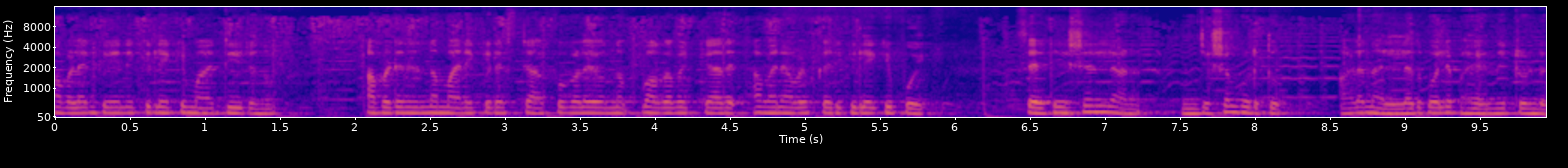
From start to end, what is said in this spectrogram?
അവളെ ക്ലിനിക്കിലേക്ക് മാറ്റിയിരുന്നു. അവിടെ നിന്ന് മനക്കിലെ സ്റ്റാഫുകളെ ഒന്നും വകവയ്ക്കാതെ അവൻ അവൾക്കരികിലേക്ക് പോയി. സെഡേഷനിലാണ് ഇഞ്ചക്ഷൻ കൊടുത്തു. ആൾ നല്ലതുപോലെ ഭയന്നിട്ടുണ്ട്.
